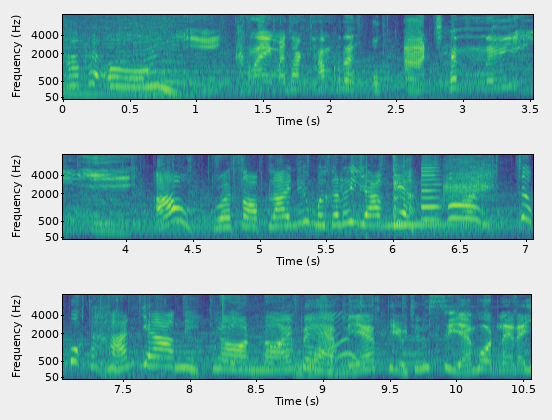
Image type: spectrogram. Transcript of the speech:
ข้าพระองค์ ใครมาทักทำเรื่องอุกอาจเช่นนี้เอ้าตรวจสอบลายนิ้วมือกันหรือยังเนี่ยเฮ้ยเจ้าพวกทหารยามนี่ นอนน้อยแบบเนี้ยผิวฉันเสียหมดเลยนะ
